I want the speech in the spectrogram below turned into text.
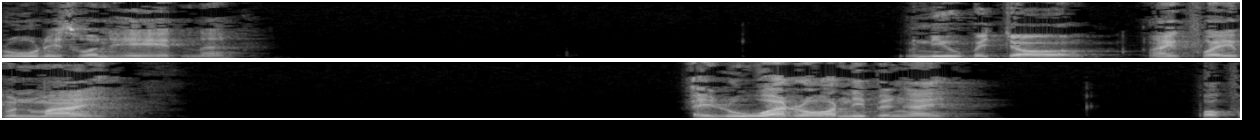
รู้ในส่วนเหตุนะ นิ้วไปจ่อให้ไฟมันไหม้ไอ้รู้ว่าร้อนนี่เป็นไง พอไฟ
